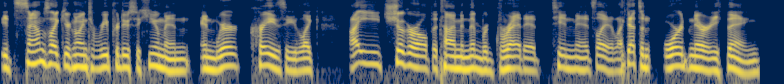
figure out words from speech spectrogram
it sounds like you're going to reproduce a human, and we're crazy. Like I eat sugar all the time and then regret it ten minutes later. Like that's an ordinary thing.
